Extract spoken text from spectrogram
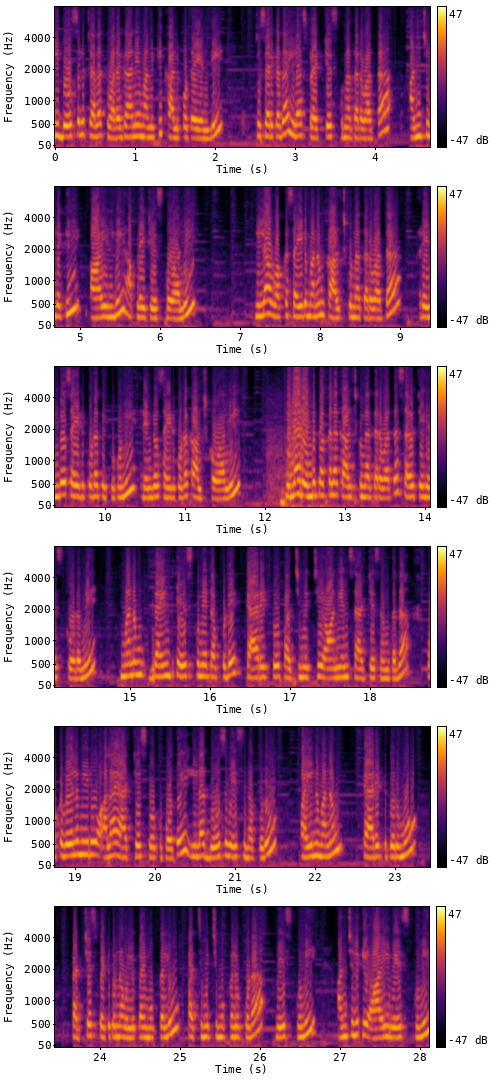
ఈ దోశలు చాలా త్వరగానే మనకి కాలిపోతాయండి. చూసారు కదా ఇలా స్ప్రెడ్ చేసుకున్న తర్వాత అంచులకి ఆయిల్ని అప్లై చేసుకోవాలి. ఇలా ఒక సైడ్ మనం కాల్చుకున్న తర్వాత రెండో సైడ్ కూడా తిప్పుకుని రెండో సైడ్ కూడా కాల్చుకోవాలి. ఇలా రెండు పక్కల కాల్చుకున్న తర్వాత సర్వ్ చేసేసుకోవడమే. మనం గ్రైండ్ చేసుకునేటప్పుడే క్యారెట్ పచ్చిమిర్చి ఆనియన్స్ యాడ్ చేసాం కదా. ఒకవేళ మీరు అలా యాడ్ చేసుకోకపోతే ఇలా దోశ వేసినప్పుడు పైన మనం క్యారెట్ తురుము కట్ చేసి పెట్టుకున్న ఉల్లిపాయ ముక్కలు పచ్చిమిర్చి ముక్కలు కూడా వేసుకుని అంచులకి ఆయిల్ వేసుకుని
